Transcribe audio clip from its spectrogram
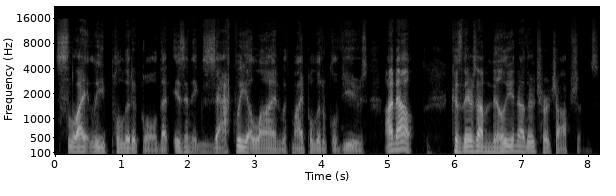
slightly political that isn't exactly aligned with my political views, I'm out because there's a million other church options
